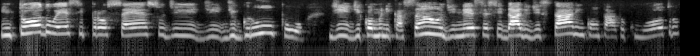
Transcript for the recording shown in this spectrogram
em todo esse processo de, de, de grupo, de, de comunicação, de necessidade de estar em contato com o outro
